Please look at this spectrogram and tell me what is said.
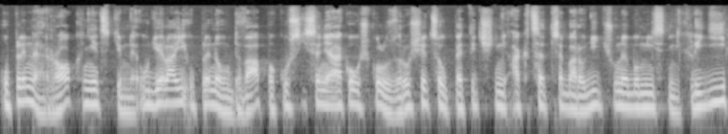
Uplyne rok, nic tím neudělají, uplynou dva, pokusí se nějakou školu zrušit, jsou petiční akce třeba rodičů nebo místních lidí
